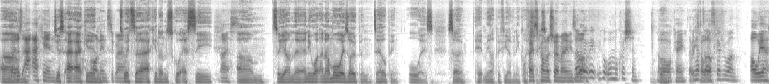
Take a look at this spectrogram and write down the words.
So just Um, at Akin. Just at Akin on Instagram. Twitter, Akin underscore SC. nice. Um, so yeah, I'm there. Anyone, and I'm always open to helping, always. So hit me up if you have any well, questions. thanks for coming on the show, man. It means a No, lot. wait, wait, we've got one more question Oh, okay. that Get we have to told ask off. everyone. Oh yeah.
